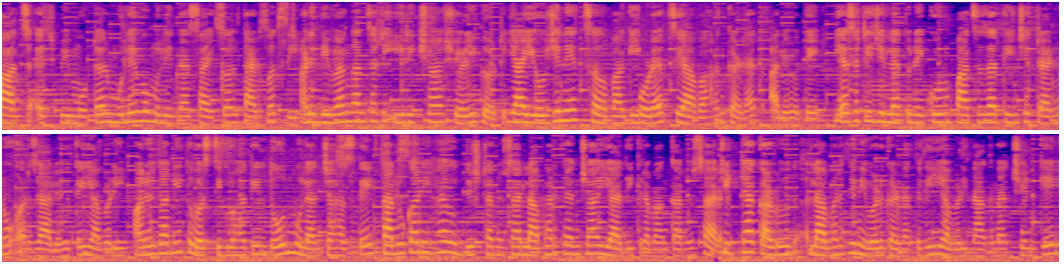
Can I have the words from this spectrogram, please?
पाच एचपी मोटर मुले व मुलींना सायकल ताडपत्री आणि दिव्यांगांसाठी ई रिक्षा शेळीगट या योजनेत सहभागी होण्याचे आवाहन करण्यात आले होते. यासाठी जिल्ह्यातून एकूण पाच हजार तीनशे त्र्याण्णव अर्ज आले होते. यावेळी अनुदानित वसतिगृहातील दोन मुलांच्या हस्ते तालुकानिहाय उद्दिष्टानुसार लाभार्थ्यांच्या यादी क्रमांकानुसार चिठ्ठ्या काढून लाभार्थी निवड करण्यात आली. यावेळी नागनाथ शेंडके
